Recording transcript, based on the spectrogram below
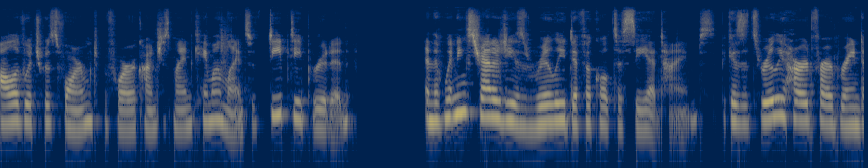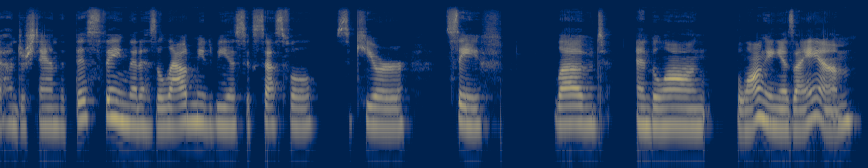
all of which was formed before our conscious mind came online. So, deep, deep rooted. And the winning strategy is really difficult to see at times because it's really hard for our brain to understand that this thing that has allowed me to be as successful, secure, safe, loved, and belong belonging as I am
